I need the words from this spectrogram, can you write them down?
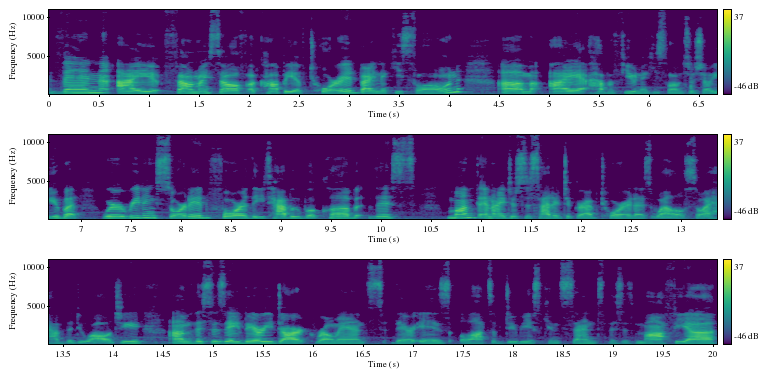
Then I found myself a copy of Torrid by Nikki Sloan. Um, I have a few Nikki Sloans to show you, but we're reading Sordid for the Taboo Book Club this month and I just decided to grab Torrid as well so I have the duology. Um, this is a very dark romance. There is lots of dubious consent. This is mafia.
